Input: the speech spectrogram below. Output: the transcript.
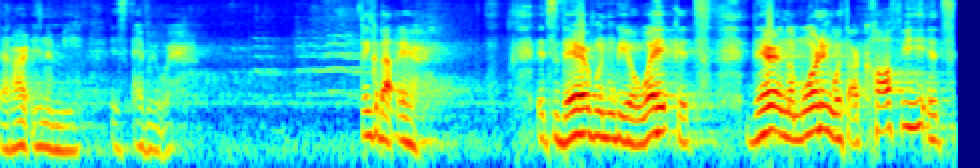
that our enemy is everywhere. Think about air. It's there when we awake. It's there in the morning with our coffee. It's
